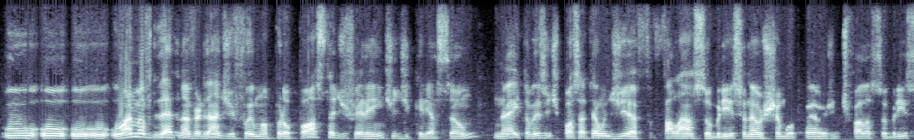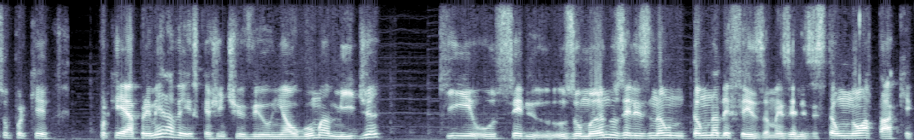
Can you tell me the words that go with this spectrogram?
O, o, o, o Arm of the Dead, na verdade, foi uma proposta diferente de criação, né? E talvez a gente possa até um dia falar sobre isso, né? O Chamo Pé, a gente fala sobre isso, porque, porque é a primeira vez que a gente viu em alguma mídia que os, seres, os humanos eles não estão na defesa, mas eles estão no ataque.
